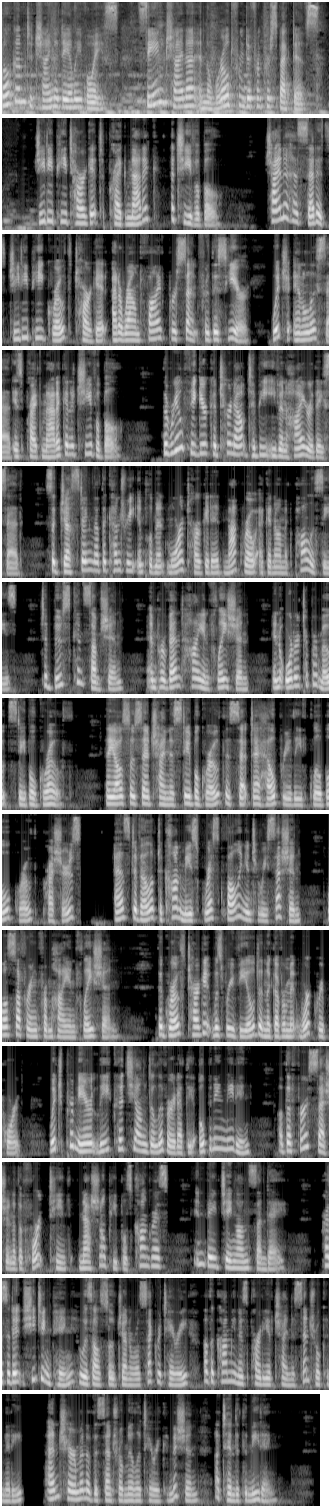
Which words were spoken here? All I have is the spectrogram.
Welcome to China Daily Voice, seeing China and the world from different perspectives. GDP target pragmatic, achievable. China has set its GDP growth target at around 5% for this year, which analysts said is pragmatic and achievable. The real figure could turn out to be even higher, they said, suggesting that the country implement more targeted macroeconomic policies to boost consumption and prevent high inflation in order to promote stable growth. They also said China's stable growth is set to help relieve global growth pressures as developed economies risk falling into recession while suffering from high inflation. The growth target was revealed in the government work report, which Premier Li Keqiang delivered at the opening meeting of the first session of the 14th National People's Congress in Beijing on Sunday. President Xi Jinping, who is also General Secretary of the Communist Party of China Central Committee and Chairman of the Central Military Commission, attended the meeting.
